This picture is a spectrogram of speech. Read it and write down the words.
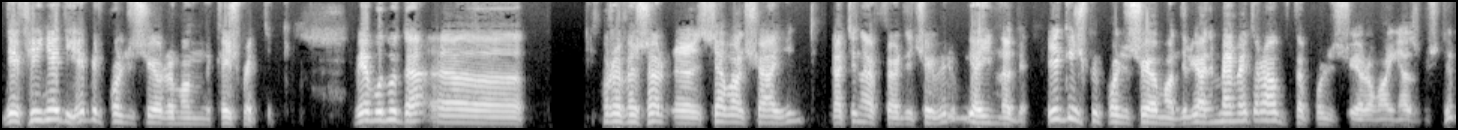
Define diye bir polisiye romanını keşfettik. Ve bunu da e, Profesör e, Seval Şahin Latin harflerde çevirip yayınladı. İlginç bir polisiye romandır. Yani Mehmet Rauf da polisiye roman yazmıştır.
